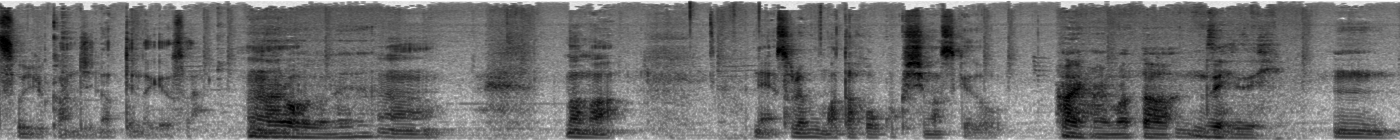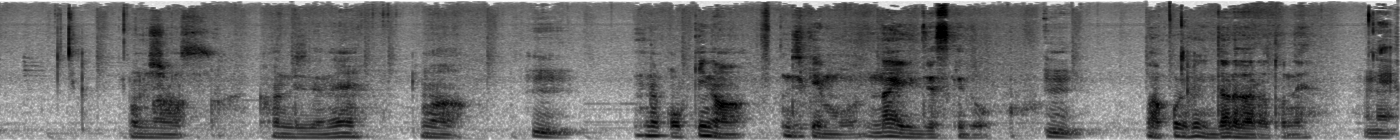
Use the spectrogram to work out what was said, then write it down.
そういう感じになってんだけどさ、うん。なるほどね。うん、まあまあねそれもまた報告しますけど。はいはいまたん。ぜひぜひ。うんこんな感じでね。まうん。あなんか大きな事件もないですけど。うん。まあこういうふうにダラダラとね。ね。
